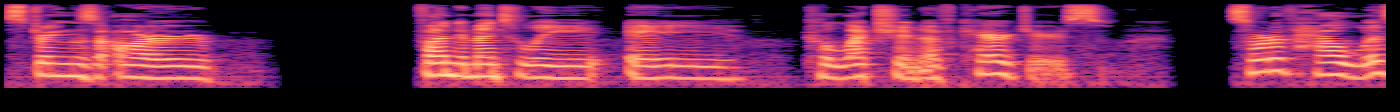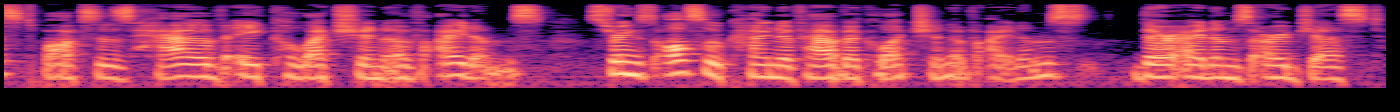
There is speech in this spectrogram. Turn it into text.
strings are fundamentally a collection of characters. Sort of how list boxes have a collection of items. Strings also kind of have a collection of items. Their items are just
